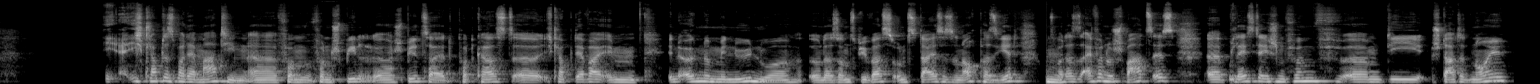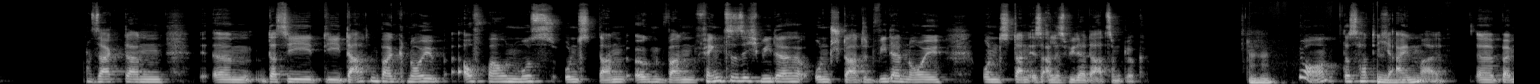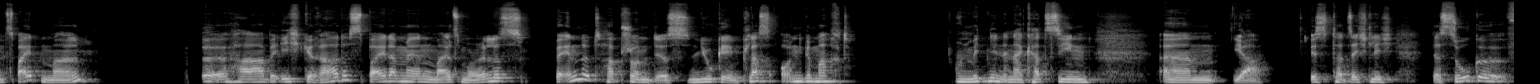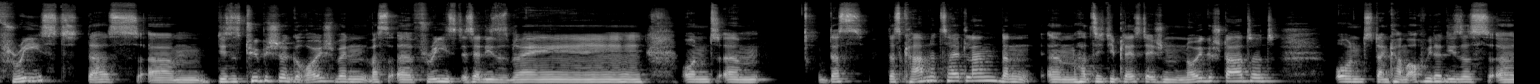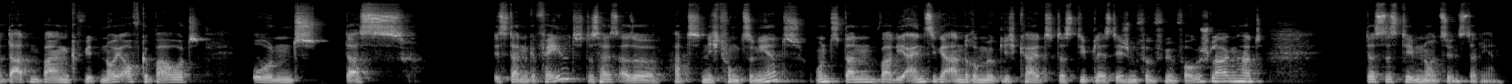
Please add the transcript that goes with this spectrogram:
Ich glaube, das war der Martin äh, vom, vom Spiel, äh, Spielzeit-Podcast. Äh, ich glaube, der war im, in irgendeinem Menü nur oder sonst wie was. Und da ist es dann auch passiert. Und zwar, Hm. dass es einfach nur schwarz ist. Äh, PlayStation 5, ähm, die startet neu. Sagt dann, ähm, dass sie die Datenbank neu aufbauen muss und dann irgendwann fängt sie sich wieder und startet wieder neu und dann ist alles wieder da zum Glück. Mhm. Ja, das hatte ich Mhm. einmal. Äh, beim zweiten Mal äh, habe ich gerade Spider-Man Miles Morales beendet, habe schon das New Game Plus angemacht und mitten in einer Cutscene, ähm, ja, ist tatsächlich das so gefreezed, dass ähm, dieses typische Geräusch, wenn was äh, freezed, ist ja dieses und ähm, das, das kam eine Zeit lang, dann ähm, hat sich die PlayStation neu gestartet und dann kam auch wieder dieses äh, Datenbank wird neu aufgebaut und das ist dann gefailt, das heißt also hat nicht funktioniert und dann war die einzige andere Möglichkeit, dass die PlayStation 5 mir vorgeschlagen hat, das System neu zu installieren.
